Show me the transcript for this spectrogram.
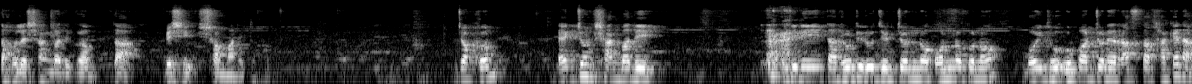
তাহলে সাংবাদিকতা বেশি সম্মানিত হবে। যখন একজন সাংবাদিক, তিনি তার রুটি রুজির জন্য অন্য কোনো বৈধ উপার্জনের রাস্তা থাকে না,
